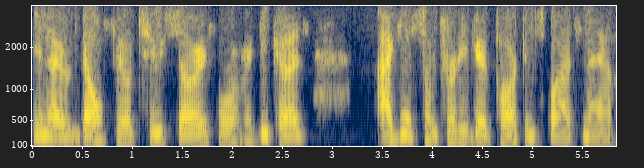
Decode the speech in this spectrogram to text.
You know, don't feel too sorry for me because I get some pretty good parking spots now.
